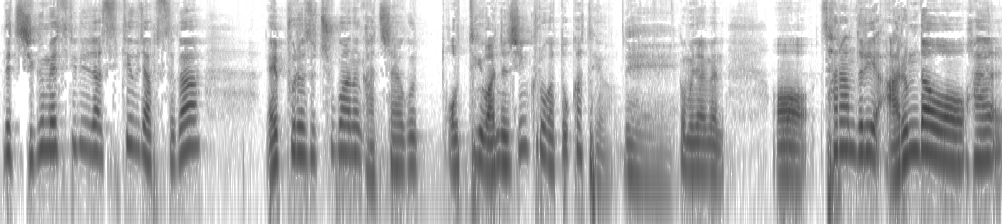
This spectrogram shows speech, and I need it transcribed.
근데 지금의 스티브 잡스가 애플에서 추구하는 가치하고 어떻게 완전 싱크로가 똑같아요. 네. 그 뭐냐면 어 사람들이 아름다워할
